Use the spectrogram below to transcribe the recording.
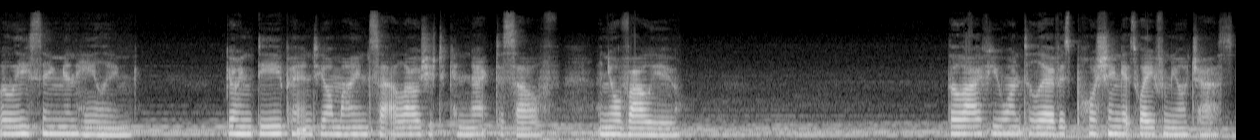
Releasing and healing, going deeper into your mindset allows you to connect to self and your value The life you want to live is pushing its way from your chest,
